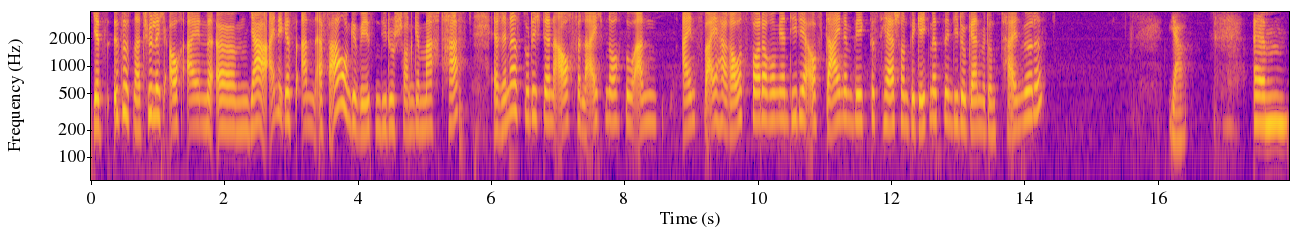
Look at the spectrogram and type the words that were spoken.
Jetzt ist es natürlich auch ein, ähm, ja, einiges an Erfahrung gewesen, die du schon gemacht hast. Erinnerst du dich denn auch vielleicht noch so an ein, zwei Herausforderungen, die dir auf deinem Weg bisher schon begegnet sind, die du gern mit uns teilen würdest? Ja. Ähm,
